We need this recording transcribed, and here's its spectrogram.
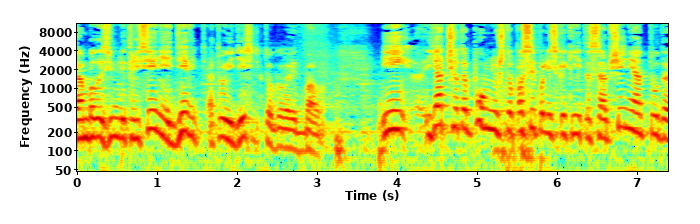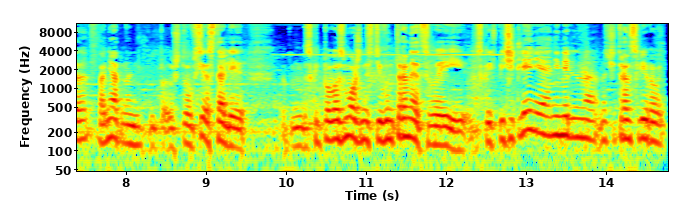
Там было землетрясение 9, а то и 10, кто говорит, баллов. И я что-то помню, что посыпались какие-то сообщения оттуда. Понятно, что все стали, так сказать, по возможности в интернет свои так сказать, впечатления немедленно значит, транслировать.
